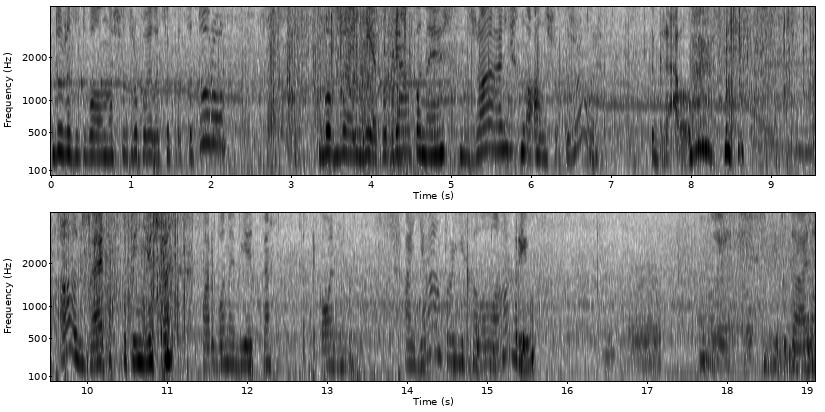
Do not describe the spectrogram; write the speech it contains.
Дуже задоволена, що зробила цю процедуру, бо вже є подряпини, на жаль. Ну, але що це жовр? Це гревел. Але вже якось спокійніше, фарба не б'ється. Це прикольненько. А я проїхала лаврів. Ось, їду далі.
